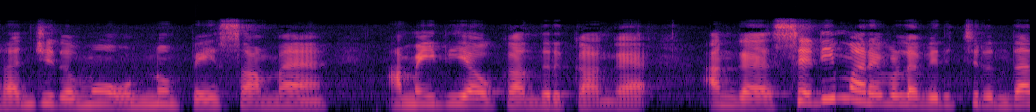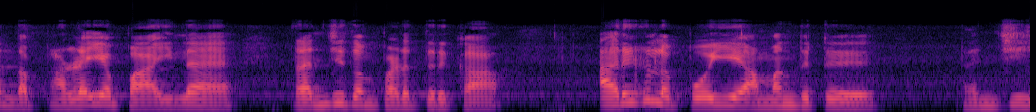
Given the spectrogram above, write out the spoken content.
ரஞ்சிதமும் ஒன்றும் பேசாமல் அமைதியாக உட்காந்துருக்காங்க அங்கே செடி மறைவில் விரிச்சிருந்த அந்த பழைய பாயில் ரஞ்சிதம் படுத்திருக்கா. அருகில் போய் அமர்ந்துட்டு ரஞ்சி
